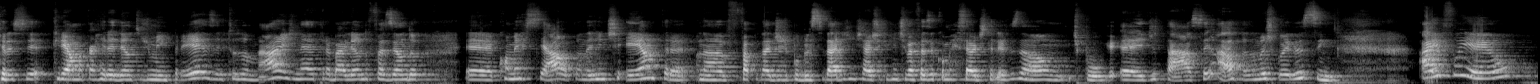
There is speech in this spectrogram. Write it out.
crescer, criar uma carreira dentro de uma empresa e tudo mais, né? Trabalhando, fazendo é, comercial. Quando a gente entra na faculdade de publicidade, a gente acha que a gente vai fazer comercial de televisão, tipo, é, editar, sei lá, fazer umas coisas assim. Aí fui eu,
